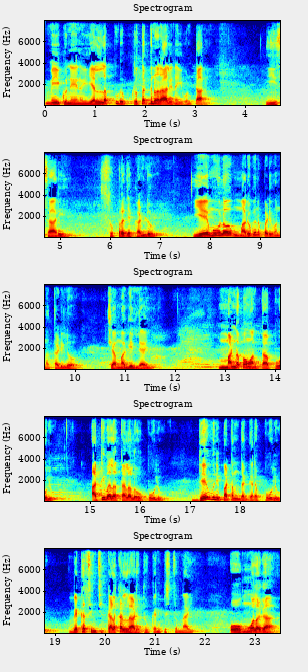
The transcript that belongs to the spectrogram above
మీకు నేను ఎల్లప్పుడూ కృతజ్ఞురాలినై ఉంటాను. ఈసారి సుప్రజ కళ్ళు ఏమూలో మరుగున పడి ఉన్న తడిలో చెమ్మగిల్లాయి మండపం అంతా పూలు అతివల తలలో పూలు దేవుని పటం దగ్గర పూలు వికసించి కళకళలాడుతూ కనిపిస్తున్నాయి. ఓ మూలగా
